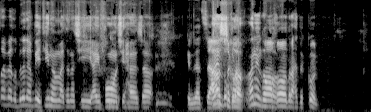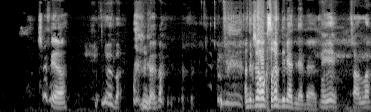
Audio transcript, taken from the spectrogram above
صافي البيضه اللي بعتينا مثلا شي آيفون شي حاجة. كاين هاد الساعة الشوكولات راني ندوق خذ راح تاكل شنو فيها؟ لعبة. لعبة. عندك شي خوك صغير دير لي هاد اللعبة. هادي إيه إن شاء الله.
